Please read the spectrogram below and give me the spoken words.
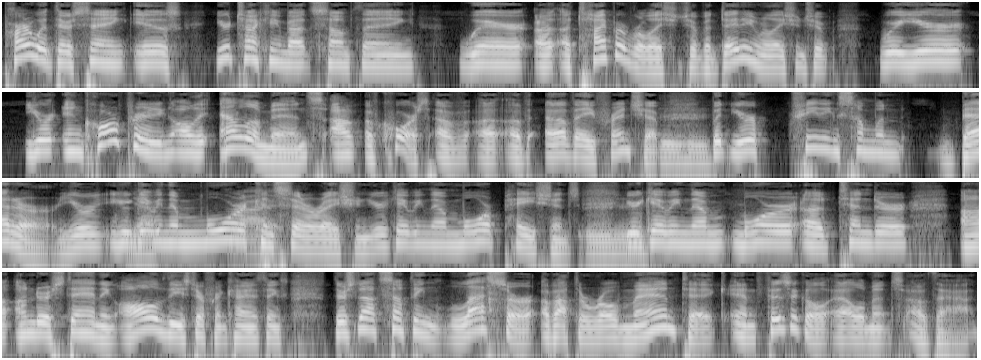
part of what they're saying is you're talking about something where a, a type of relationship, a dating relationship, where you're you're incorporating all the elements of, of course, of of of a friendship, but you're treating someone better. You're you're giving them more Right. consideration. You're giving them more patience. You're giving them more uh, tender uh, understanding. All of these different kind of things. There's not something lesser about the romantic and physical elements of that.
